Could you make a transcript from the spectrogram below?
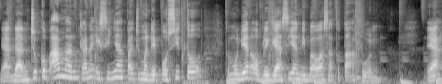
Ya, dan cukup aman karena isinya apa? Cuma deposito, kemudian obligasi yang di bawah satu tahun. Ya.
